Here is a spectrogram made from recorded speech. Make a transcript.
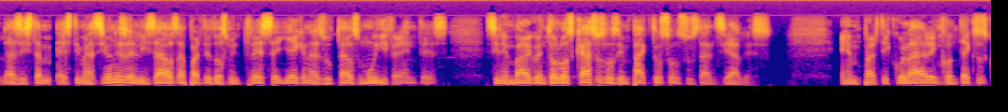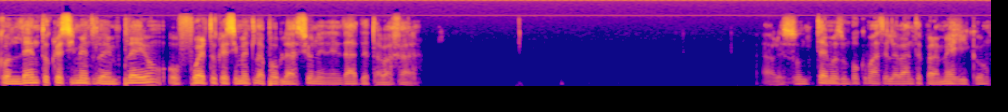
Las estimaciones realizadas a partir de 2013 llegan a resultados muy diferentes, sin embargo, en todos los casos los impactos son sustanciales, en particular en contextos con lento crecimiento del empleo o fuerte crecimiento de la población en edad de trabajar. Ahora, son temas un poco más relevantes para México.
